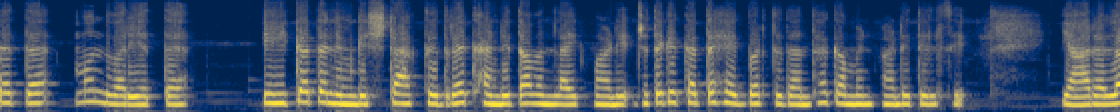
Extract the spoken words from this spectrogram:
ಕತೆ ಮುಂದುವರಿಯುತ್ತೆ. ಈ ಕತೆ ನಿಮ್ಗೆ ಇಷ್ಟ ಆಗ್ತಿದ್ರೆ ಖಂಡಿತ ಒಂದು ಲೈಕ್ ಮಾಡಿ. ಜೊತೆಗೆ ಕತೆ ಹೇಗೆ ಬರ್ತಿದೆ ಅಂತ ಕಮೆಂಟ್ ಮಾಡಿ ತಿಳಿಸಿ. ಯಾರೆಲ್ಲ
